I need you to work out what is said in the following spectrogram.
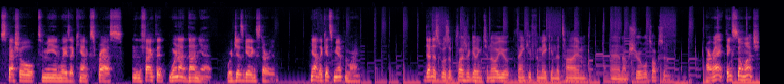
special to me in ways I can't express. And the fact that we're not done yet, we're just getting started. Yeah, that gets me up in the morning. Dennis, was a pleasure getting to know you. Thank you for making the time, and I'm sure we'll talk soon. All right. Thanks so much.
